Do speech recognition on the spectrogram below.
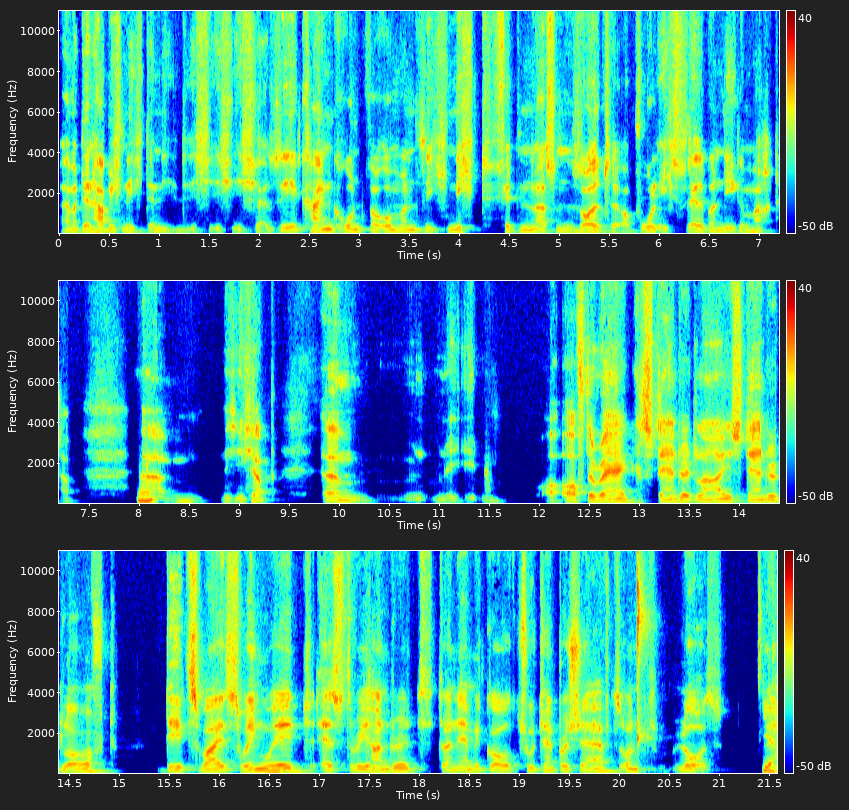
Ähm, den habe ich nicht, denn ich, ich, ich sehe keinen Grund, warum man sich nicht fitten lassen sollte, obwohl ich es selber nie gemacht habe. Ja. Ähm, ich ich habe ähm, off the rack, Standard Lie, Standard Loft, D2 Swing Weight, S300, Dynamic Gold, True Temper Shafts und los. Ja.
